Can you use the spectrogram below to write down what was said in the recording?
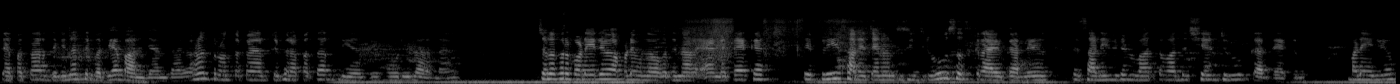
ਤੇ ਆਪਾਂ ਧਰ ਦੇਗੇ ਨਾ ਤੇ ਵਧੀਆ ਬਣ ਜਾਂਦਾ ਹੈ। ਹਨਾ ਤੁਰੰਤ ਪੈਰ 'ਚ ਫਿਰ ਆਪਾਂ ਧਰਦੇ ਹਾਂ ਤੇ ਹੋਰ ਹੀ ਲੱਗਦਾ ਹੈ। ਚਲੋ ਫਿਰ ਬਣੇ ਰਹੋ ਆਪਣੇ ਵਲੌਗ ਦੇ ਨਾਲ ਐਂਡ ਤੱਕ। ਤੇ ਪਲੀਜ਼ ਸਾਡੇ ਚੈਨਲ ਨੂੰ ਤੁਸੀਂ ਜਰੂਰ ਸਬਸਕ੍ਰਾਈਬ ਕਰ ਲਿਓ ਤੇ ਸਾਡੀ ਵੀਡੀਓ ਨੂੰ ਵੱਧ ਤੋਂ ਵੱਧ ਸ਼ੇਅਰ ਜਰੂਰ ਕਰ ਦਿਆ ਕਰੋ। ਬਣੇ ਰਹੋ।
